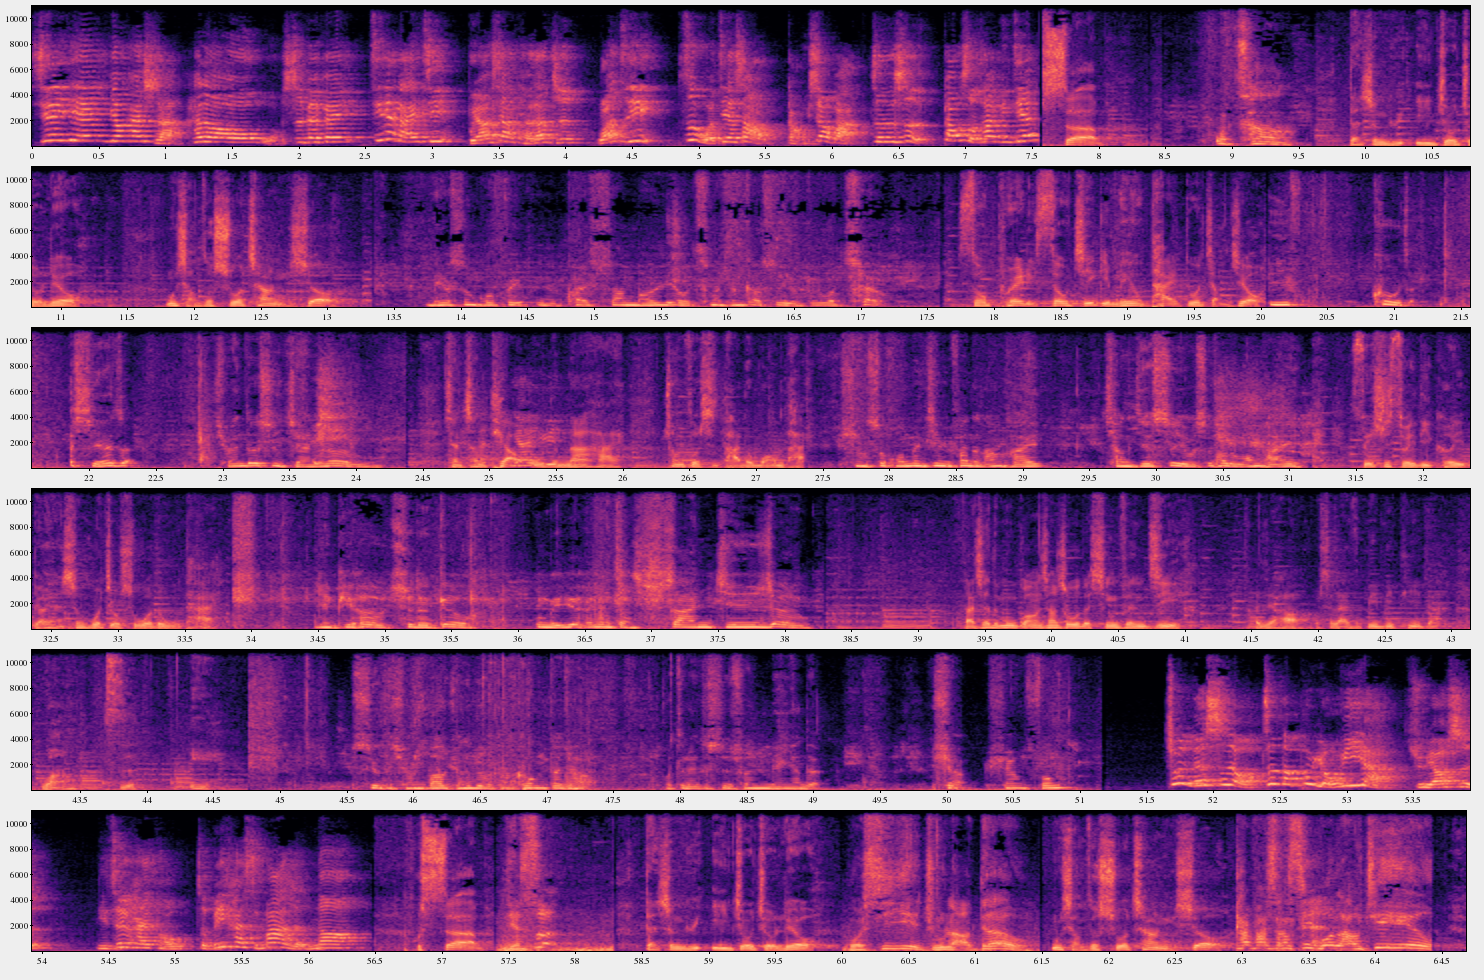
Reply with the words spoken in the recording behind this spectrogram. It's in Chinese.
新的一天又开始了，Hello，我是菲菲，今天来一期不要笑挑战之王子异自我介绍搞笑版，真的是高手在民间。Sup，我操！诞生于一九九六，梦想做说唱领袖没有生活费五块三毛六，吃饭全靠室友给我凑。，So pretty so jiggy，没有太多讲究，衣服、裤子、鞋子，全都是捡漏。想唱跳舞的男孩，创作是他的王牌，想吃黄焖鸡米饭的男孩，抢劫室友是他的王牌。随时随地可以表演，生活就是我的舞台。脸皮厚，吃得够，我每月还能长三斤肉。大家的目光像是我的兴奋剂。大家好，我是来自 BBT 的王子异。室友的钱包全都被我掏空。大家好，我是来自四川绵阳的小香风。做你的室友真的不容易啊，主要是你这个开头怎么一开始骂人呢？What's up？也是，诞生于一九九六，我是业主老豆，梦想做说唱领袖开发商是我老舅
